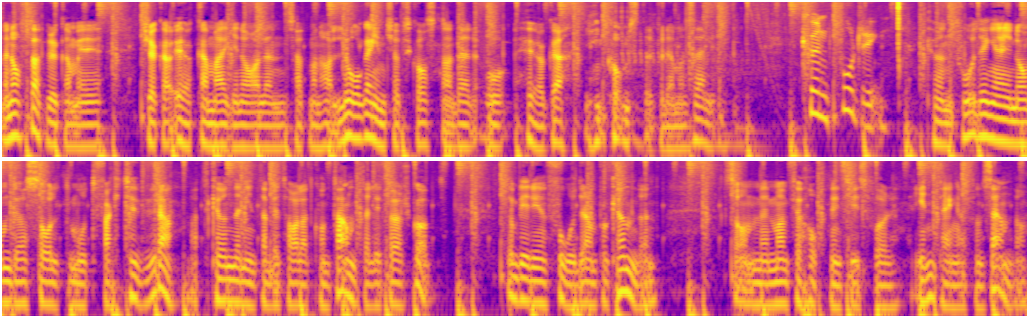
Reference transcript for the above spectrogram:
Men ofta brukar man försöka öka marginalen så att man har låga inköpskostnader och höga inkomster på det man säljer. Kundfordring? Kundfordring är om du har sålt mot faktura, att kunden inte har betalat kontant eller i förskott. Då blir det en fordran på kunden som man förhoppningsvis får in pengar från sen. Då.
